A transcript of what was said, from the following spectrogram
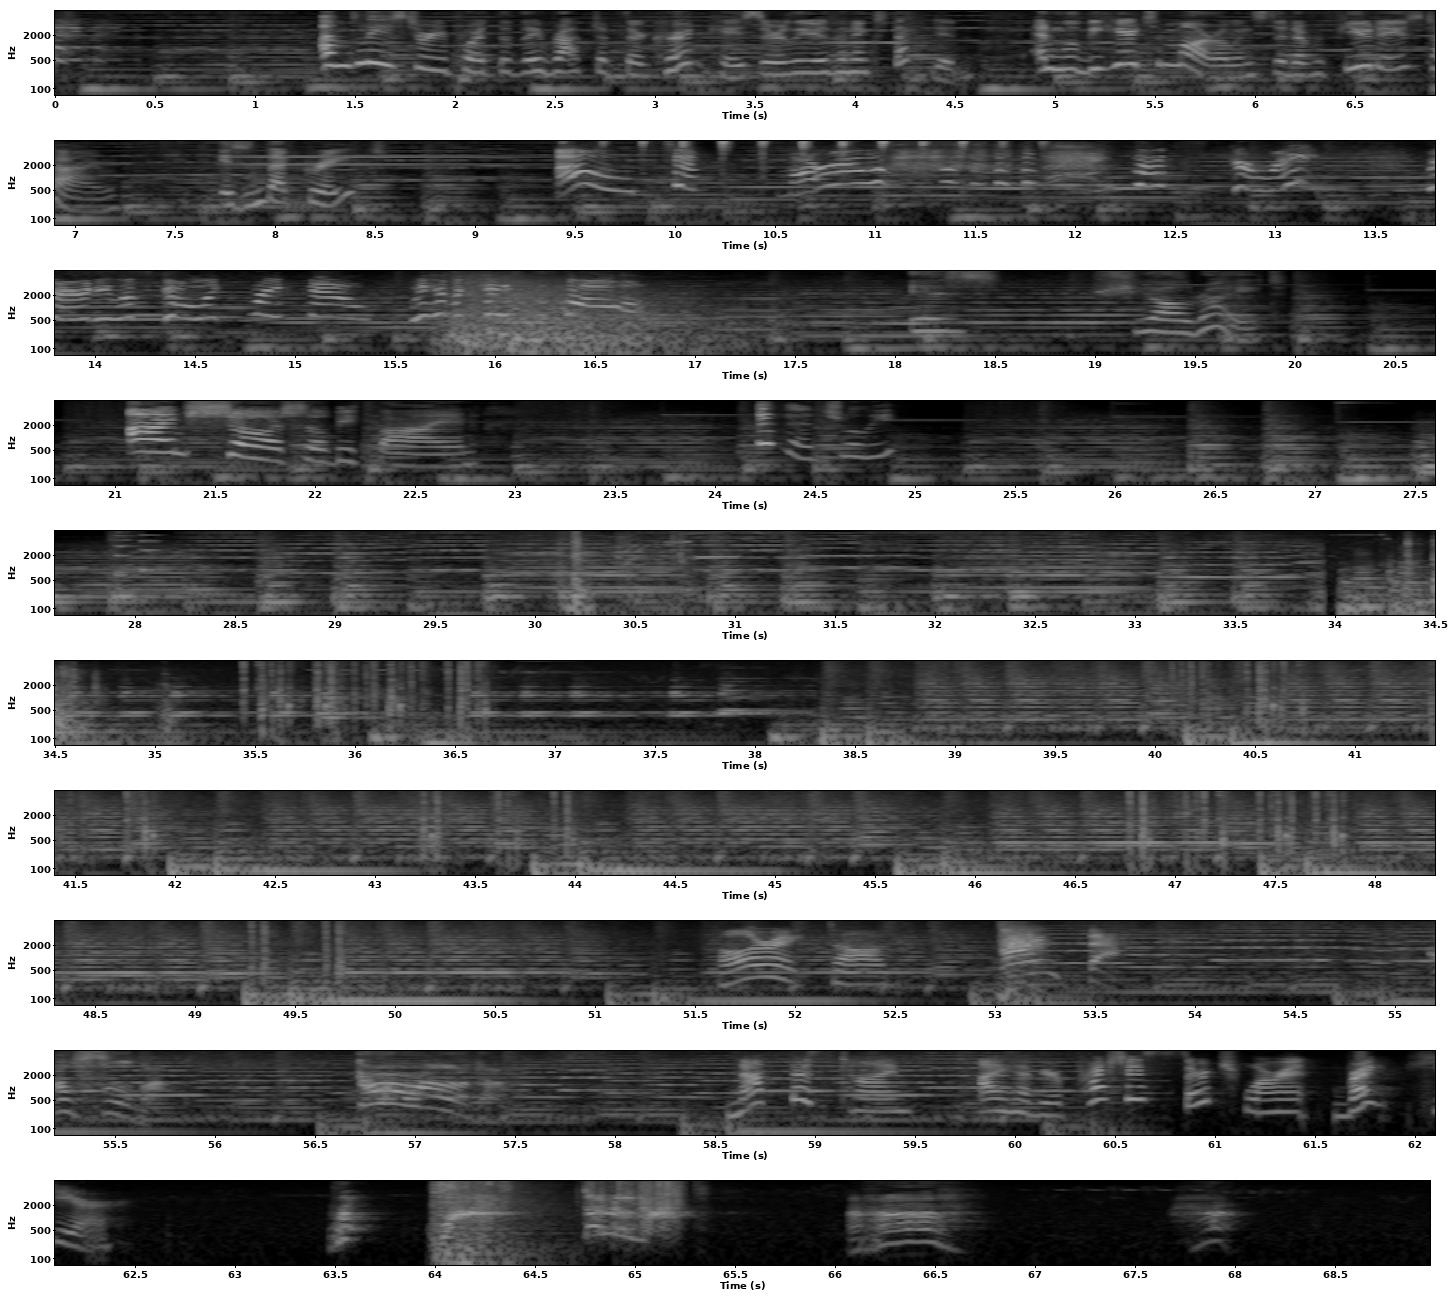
I'm pleased to report that they wrapped up their current case earlier than expected, and will be here tomorrow instead of a few days' time. Isn't that great? All right? I'm sure she'll be fine. Eventually. Go on! Not this time. I have your precious search warrant right here. What? Give me that! Uh-huh. Huh?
